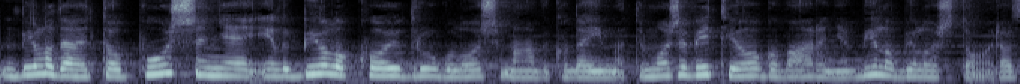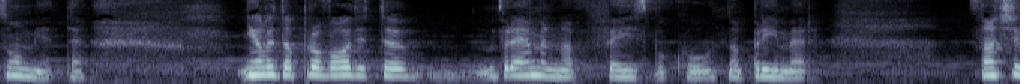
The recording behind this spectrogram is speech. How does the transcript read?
bilo da je to pušenje ili bilo koju drugu lošu naviku da imate. Može biti ogovaranje, bilo bilo što, razumijete. Ili da provodite vremena na Facebooku, na primjer. Znači,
